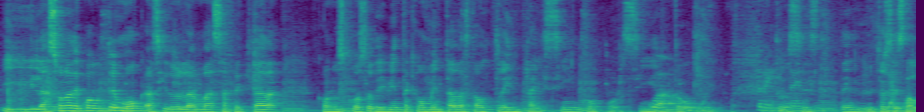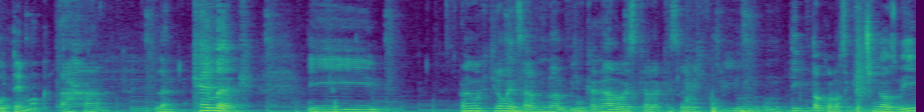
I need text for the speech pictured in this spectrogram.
Y la zona de Cuauhtémoc ha sido la más afectada con los costos de vivienda que ha aumentado hasta un 35%, Wow. güey. 30. Entonces, ¿La entonces Cuauhtémoc? Ajá, la Temac. Y algo que quiero mencionar, bien cagado, es que ahora que estoy en México vi un, un TikTok, o no sé qué chingados vi,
